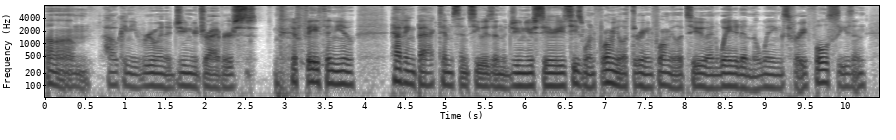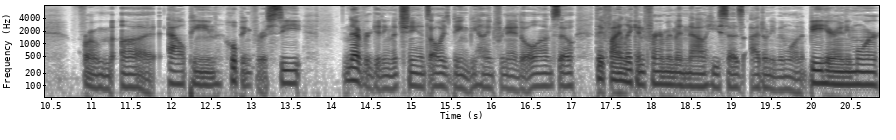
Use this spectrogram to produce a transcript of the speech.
Um, how can you ruin a junior driver's faith in you? Having backed him since he was in the junior series, he's won Formula 3 and Formula 2 and waited in the wings for a full season from uh, Alpine, hoping for a seat never getting the chance, always being behind Fernando Alonso. They finally confirm him, and now he says, I don't even want to be here anymore.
